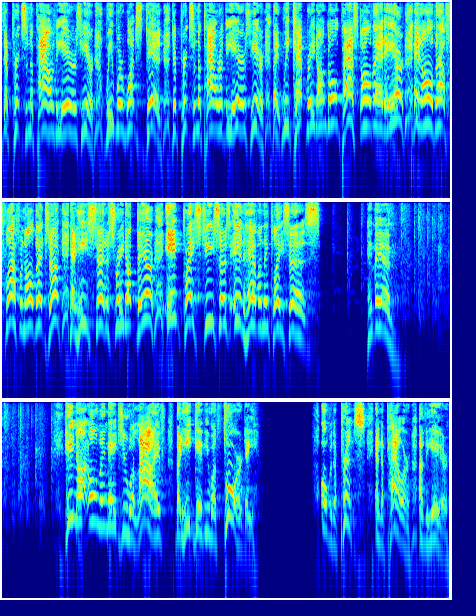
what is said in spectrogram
The prince and the power of the air is here. We were once dead. The prince and the power of the air is here. But we kept right on going past all that air and all that fluff and all that junk. And he set us right up there in Christ Jesus in heavenly places. Amen. He not only made you alive, but He gave you authority over the prince and the power of the air.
